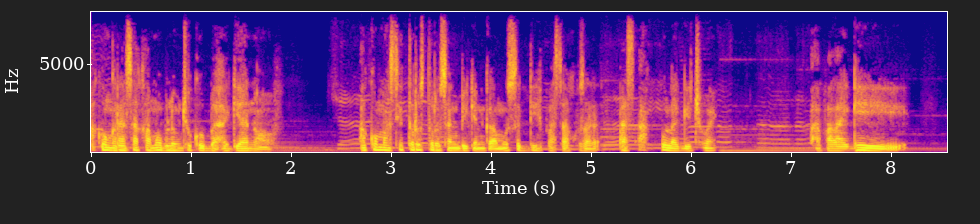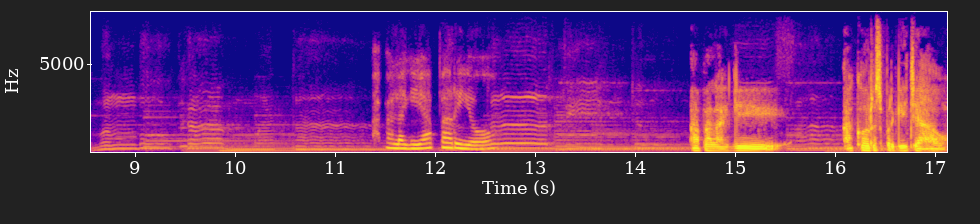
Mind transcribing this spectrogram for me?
aku ngerasa kamu belum cukup bahagia, Nov. Aku masih terus-terusan bikin kamu sedih pas aku pas aku lagi cuek. Apalagi Apalagi apa, Rio? Apalagi aku harus pergi jauh.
